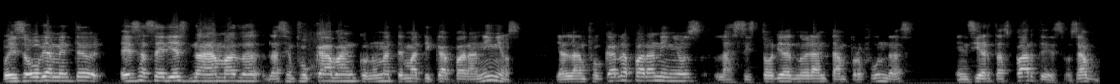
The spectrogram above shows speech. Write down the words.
Pues obviamente esas series nada más la- las enfocaban con una temática para niños. Y al enfocarla para niños, las historias no eran tan profundas en ciertas partes. O sea,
